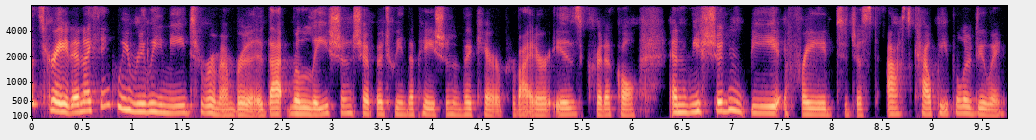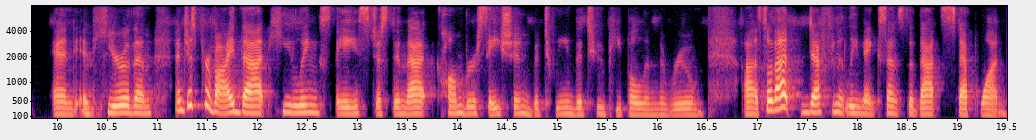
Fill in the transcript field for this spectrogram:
that's great. And I think we really need to remember that relationship between the patient and the care provider is critical. And we shouldn't be afraid to just ask how people are doing and and hear them and just provide that healing space just in that conversation between the two people in the room uh, so that definitely makes sense that that's step one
